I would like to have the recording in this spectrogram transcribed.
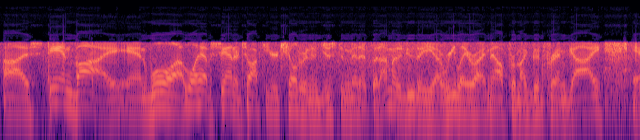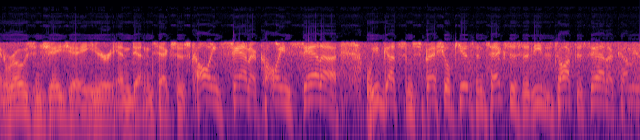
uh, stand by, and we'll uh, we'll have Santa talk to your children in just a minute. But I'm going to do the uh, relay right now for my good friend Guy and Rose and JJ here in Denton, Texas. Calling Santa, calling Santa. We've got some special kids in Texas that need to talk to Santa. Come in,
